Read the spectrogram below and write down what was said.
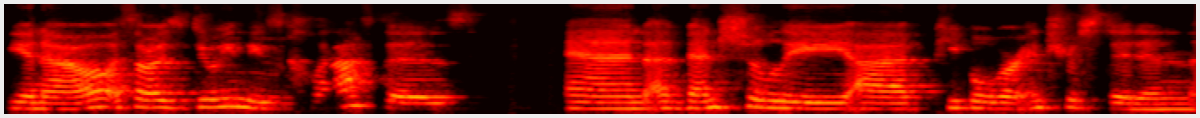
you know? So I was doing these classes and eventually uh, people were interested in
